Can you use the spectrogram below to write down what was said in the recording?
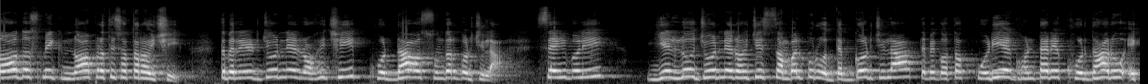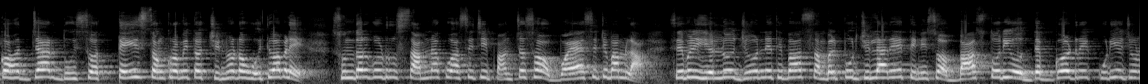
नौ दशमिक नौ प्रतिशत रही तेज रेड जोन रही खोर्धा और सुंदरगढ़ जिला से ही ୟେଲୋ ଜୋନ୍ରେ ରହିଛି ସମ୍ବଲପୁର ଓ ଦେବଗଡ଼ ଜିଲ୍ଲା ତେବେ ଗତ କୋଡ଼ିଏ ଘଣ୍ଟାରେ ଖୋର୍ଦ୍ଧାରୁ ଏକ ହଜାର ଦୁଇଶହ ତେଇଶ ସଂକ୍ରମିତ ଚିହ୍ନଟ ହୋଇଥିବା ବେଳେ ସୁନ୍ଦରଗଡ଼ରୁ ସାମ୍ନାକୁ ଆସିଛି ପାଞ୍ଚଶହ ବୟାଅଶୀଟି ମାମଲା ସେଭଳି ୟେଲୋ ଜୋନ୍ରେ ଥିବା ସମ୍ବଲପୁର ଜିଲ୍ଲାରେ ତିନିଶହ ବାସ୍ତୋରି ଓ ଦେବଗଡ଼ରେ କୋଡ଼ିଏ ଜଣ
